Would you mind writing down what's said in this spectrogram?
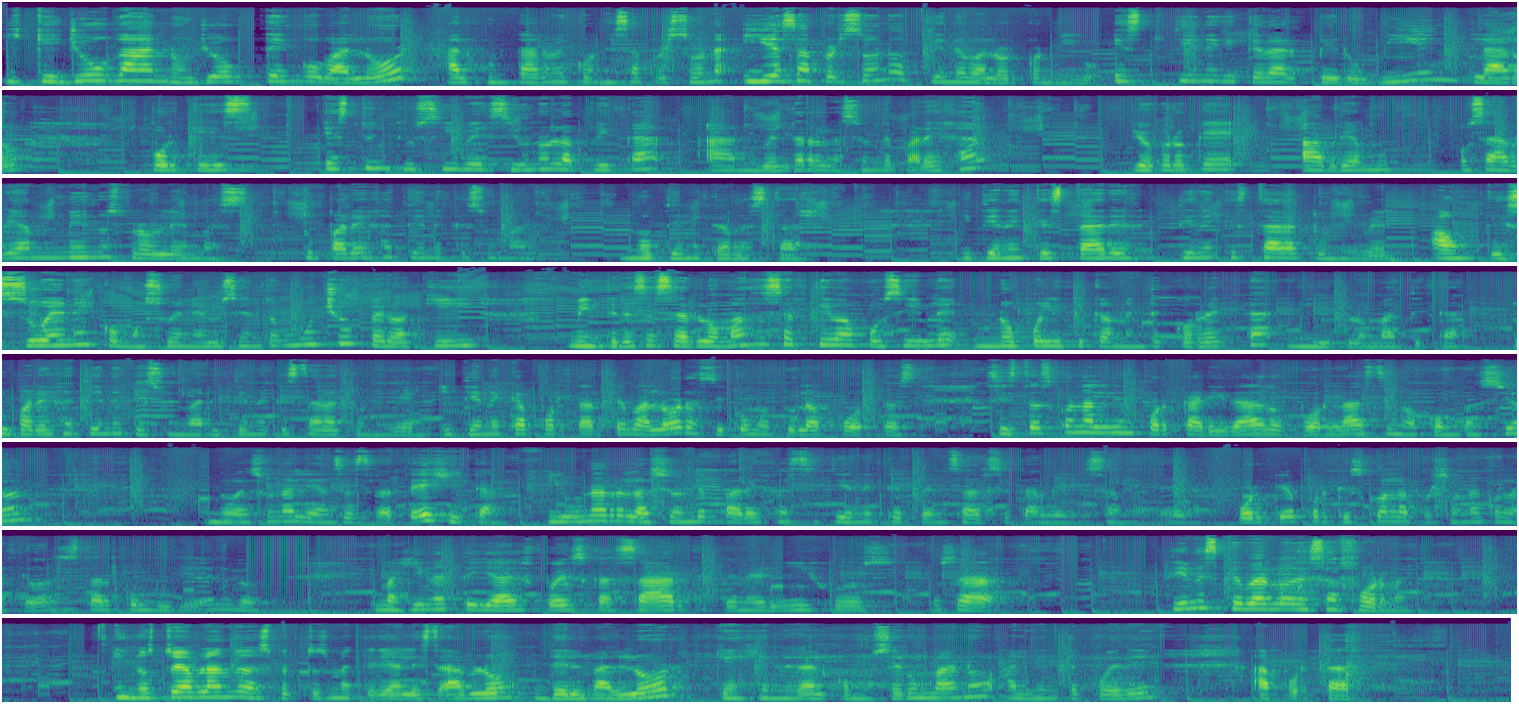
Y que yo gano, yo obtengo valor al juntarme con esa persona y esa persona obtiene valor conmigo. Esto tiene que quedar pero bien claro porque es esto inclusive si uno lo aplica a nivel de relación de pareja, yo creo que habría, o sea, habría menos problemas. Tu pareja tiene que sumar, no tiene que restar. Y tiene que, estar tiene que estar a tu nivel. Aunque suene como suene, lo siento mucho, pero aquí Me interesa ser lo más asertiva posible, no políticamente correcta ni diplomática. Tu pareja tiene que sumar y tiene que estar a tu nivel y tiene que aportarte valor así como tú la aportas. Si estás con alguien por caridad o por lástima o compasión, no es una alianza estratégica y una relación de pareja sí tiene que pensarse también de esa manera. ¿Por qué? Porque es con la persona con la que vas a estar conviviendo. Imagínate ya después casarte, tener hijos, o sea, tienes que verlo de esa forma. Y no estoy hablando de aspectos materiales, hablo del valor que en general como ser humano alguien te puede aportar.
